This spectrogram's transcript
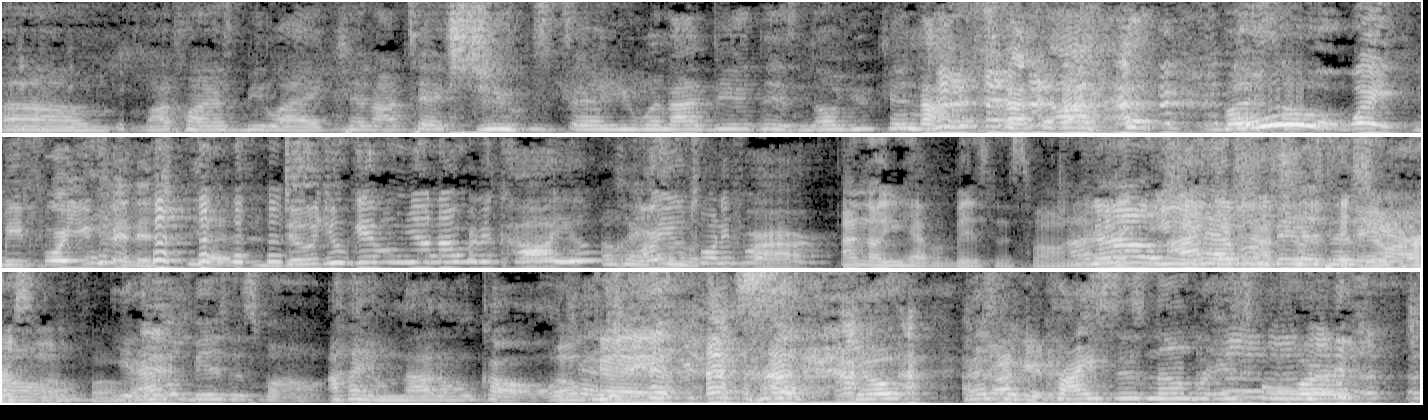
Um, my clients be like, "Can I text you to tell you when I did this?" No, you cannot. but Ooh, wait! Before you finish, Yes. do you give them your number to call you? Okay, Are you twenty four hour? I know you have a business phone. I, I know, you I have a business phone. phone. Yeah, I have a business phone. I am not on call. Okay. Okay. nope. That's what the crisis number is for.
